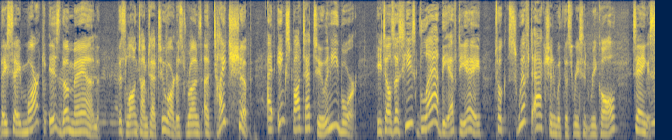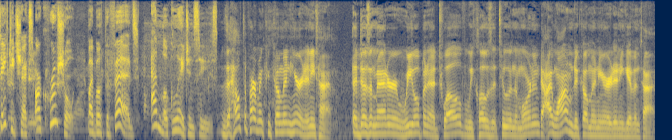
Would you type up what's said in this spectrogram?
they say Mark is the man. This longtime tattoo artist runs a tight ship at Ink Spot Tattoo in Ybor. He tells us he's glad the FDA took swift action with this recent recall, saying safety checks are crucial by both the feds and local agencies. The health department can come in here at any time. It doesn't matter. We open at 12, we close at 2 in the morning. I want them to come in here at any given time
